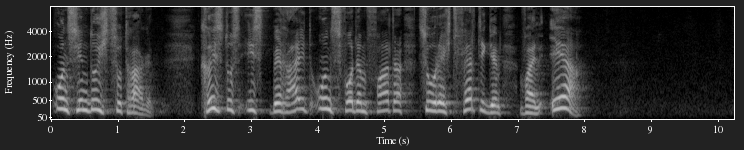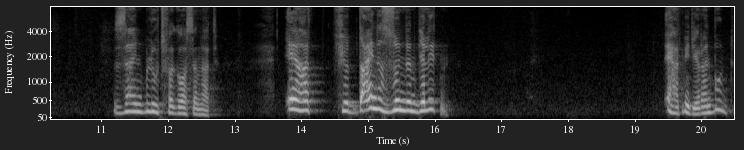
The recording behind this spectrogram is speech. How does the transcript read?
uns hindurchzutragen. Christus ist bereit, uns vor dem Vater zu rechtfertigen, weil er sein Blut vergossen hat. Er hat für deine Sünden gelitten. Er hat mit dir einen Bund.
